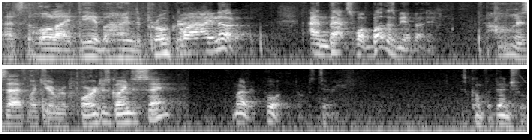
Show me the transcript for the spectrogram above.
That's the whole idea behind the program. Well, I know. And that's what bothers me about it. Oh, is that what your report is going to say? My report, Dr. Terry, is confidential.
